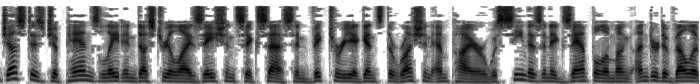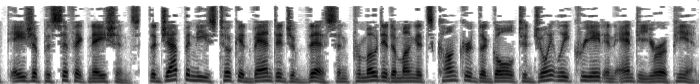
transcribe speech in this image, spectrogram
Just as Japan's late industrialization success and victory against the Russian Empire was seen as an example among underdeveloped Asia-Pacific nations, the Japanese took advantage of this and promoted among its conquered the goal to jointly create an anti-European,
